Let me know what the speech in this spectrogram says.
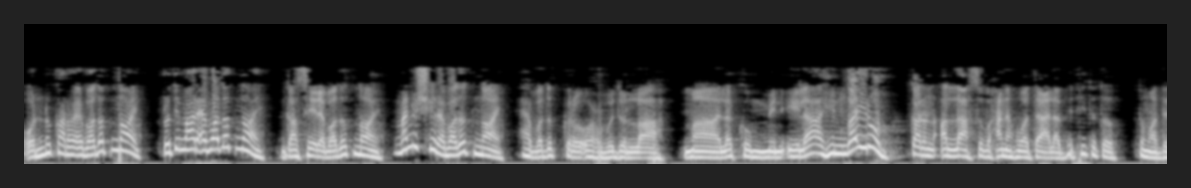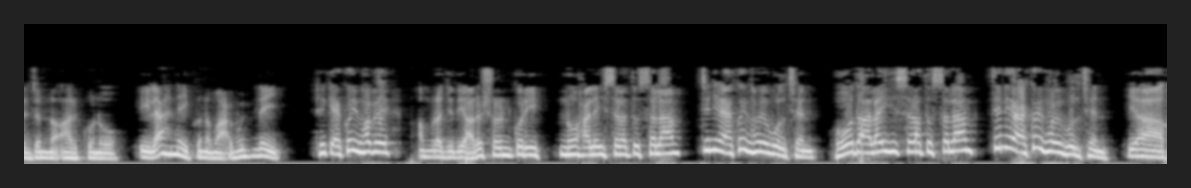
অন্য কারও এবাদত নয়, প্রতিমার এবাদত নয়, গাছের এবাদত নয়, মানুষের এবাদত নয়। আবাদত করো ওহবুদুল্লাহ মালাকুমিন ইলাহিন গাইরু কারণ আল্লাহ সুবহান ব্যতীত তো তোমাদের জন্য আর কোনো ইলাহ নেই, কোনো মাহবুদ নেই। ঠিক একইভাবে আমরা যদি আরও স্মরণ করি, নোহ আলহ সালাতাম তিনি একইভাবে বলছেন। হোদ আলাইহ সালাতাম তিনি একইভাবে বলছেন, ইয়া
